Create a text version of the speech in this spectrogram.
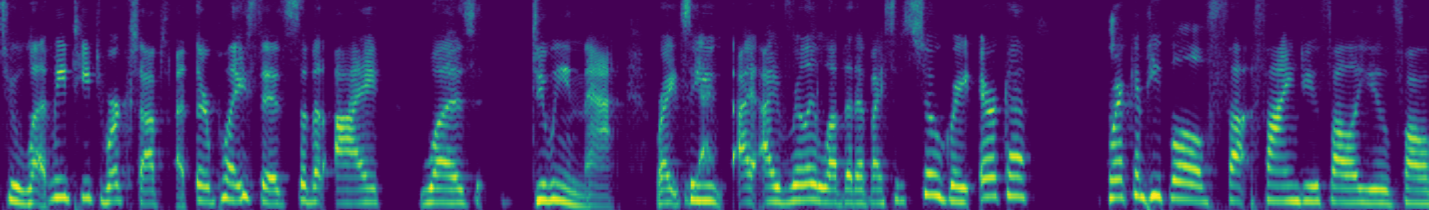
to let me teach workshops at their places so that I was doing that. Right. So you, I, I really love that advice. It's so great. Erika, where can people f- find you, follow you, fall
